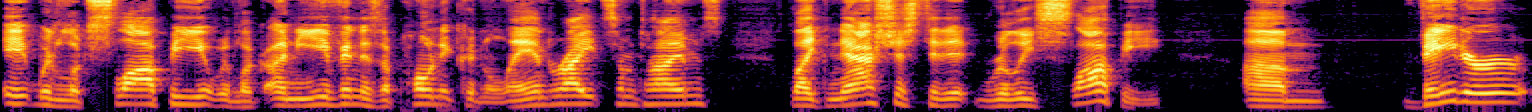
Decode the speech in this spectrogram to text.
it would look sloppy, it would look uneven. His opponent couldn't land right sometimes. Like Nash just did it really sloppy. Um, Vader,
